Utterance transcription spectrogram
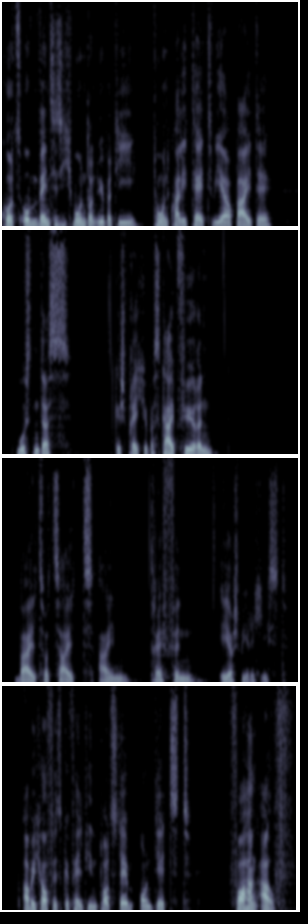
Kurzum, wenn Sie sich wundern über die Tonqualität, wir beide mussten das Gespräch über Skype führen, weil zurzeit ein Treffen eher schwierig ist. Aber ich hoffe, es gefällt Ihnen trotzdem und jetzt Vorhang auf.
